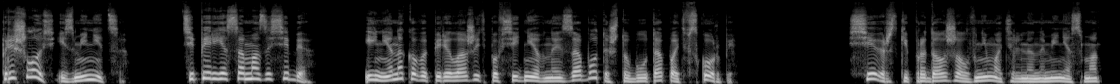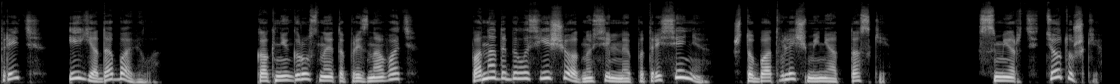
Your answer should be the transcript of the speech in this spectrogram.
Пришлось измениться. Теперь я сама за себя. и не на кого переложить повседневные заботы, чтобы утопать в скорби. Северский продолжал внимательно на меня смотреть, и я добавила. Как ни грустно это признавать, понадобилось еще одно сильное потрясение, чтобы отвлечь меня от тоски. Смерть тетушки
